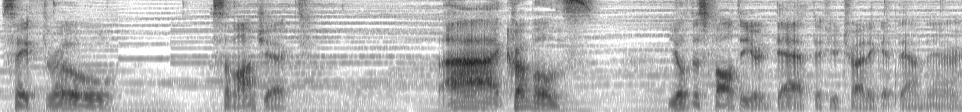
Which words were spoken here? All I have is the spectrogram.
say, throw some object, ah, it crumbles. You'll just fall to your death if you try to get down there.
